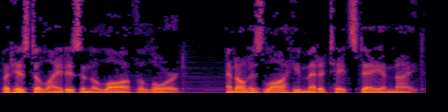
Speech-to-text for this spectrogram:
but his delight is in the law of the Lord, and on his law he meditates day and night.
